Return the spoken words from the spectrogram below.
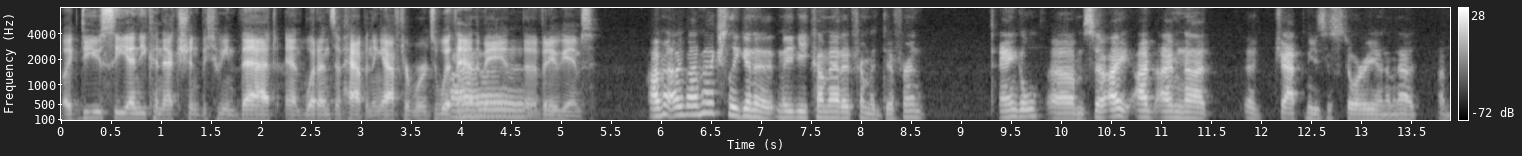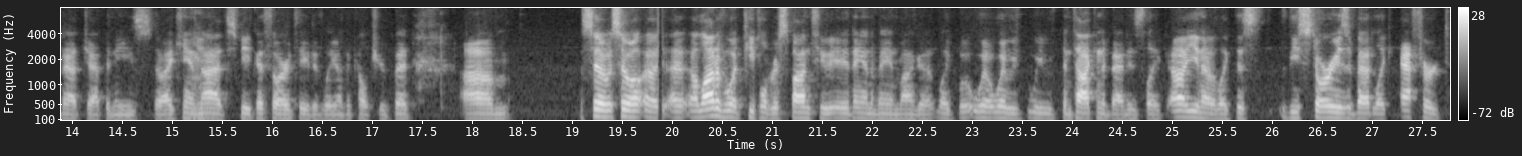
Like, do you see any connection between that and what ends up happening afterwards with anime uh, and uh, video games? I'm, I'm actually gonna maybe come at it from a different angle. Um, so I, I am not a Japanese historian. I'm not I'm not Japanese, so I cannot mm. speak authoritatively on the culture. But um, so so uh, a lot of what people respond to in anime and manga, like what, what we've, we've been talking about, is like oh you know like this these stories about like effort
